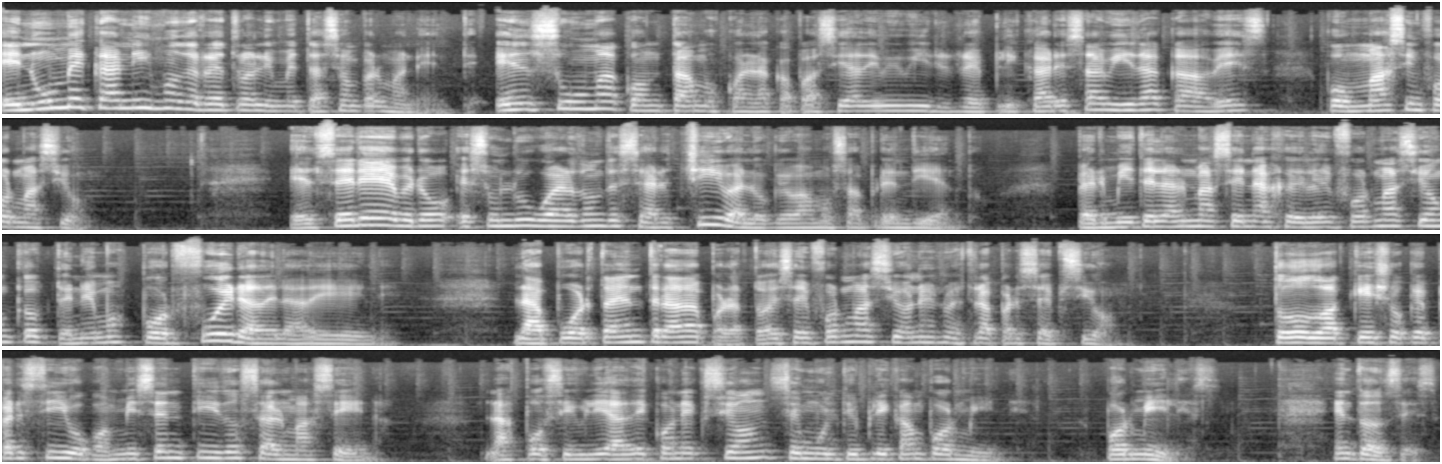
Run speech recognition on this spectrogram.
en un mecanismo de retroalimentación permanente. En suma, contamos con la capacidad de vivir y replicar esa vida cada vez con más información. El cerebro es un lugar donde se archiva lo que vamos aprendiendo. Permite el almacenaje de la información que obtenemos por fuera del ADN. La puerta de entrada para toda esa información es nuestra percepción. Todo aquello que percibo con mis sentidos se almacena. Las posibilidades de conexión se multiplican por miles. Por miles. Entonces,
